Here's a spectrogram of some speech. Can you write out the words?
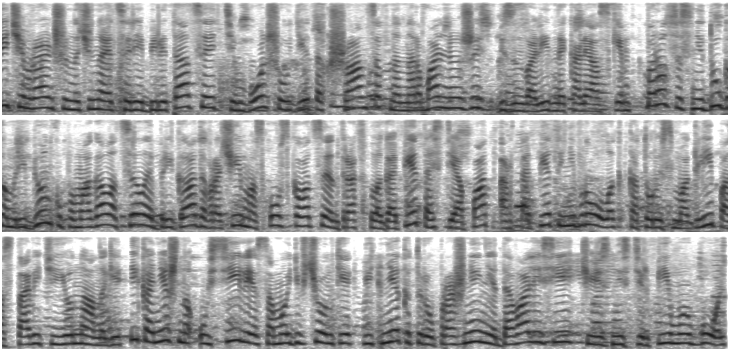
Ведь чем раньше начинается реабилитация, тем больше у деток шансов на нормальную жизнь без инвалидной коляски. Бороться с недугом ребенку помогала целая бригада врачей Московского центра. Логопед, остеопат, ортопед и невролог, которые смогли поставить ее на ноги. И, конечно, усилия самой девчонки, ведь некоторые упражнения давались ей через нестерпимую боль.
